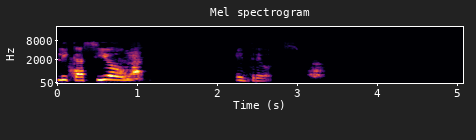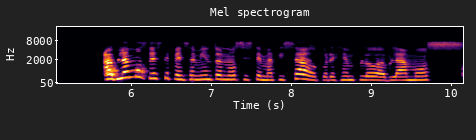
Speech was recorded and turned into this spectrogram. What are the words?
explicación, entre otros. Hablamos de este pensamiento no sistematizado, por ejemplo, hablamos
